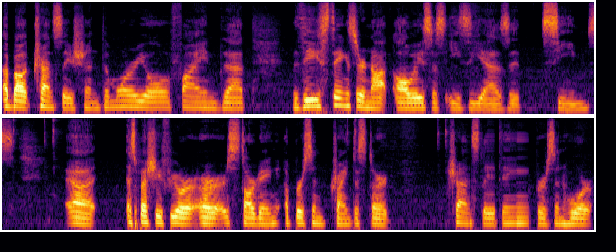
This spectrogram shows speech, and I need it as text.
about translation, the more you'll find that these things are not always as easy as it seems. Uh, especially if you're starting a person trying to start translating person who are,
